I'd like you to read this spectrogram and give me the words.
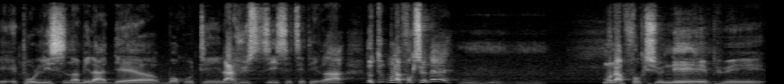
et, et police dans Belader, bon côté la justice, etc. Donc, tout le monde a fonctionné. Mm-hmm. Mm -hmm. On a fonctionné et puis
